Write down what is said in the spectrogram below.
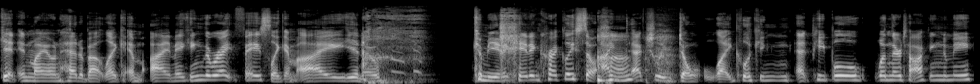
get in my own head about like, am I making the right face? Like, am I, you know, communicating correctly? So Uh-huh. I actually don't like looking at people when they're talking to me.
